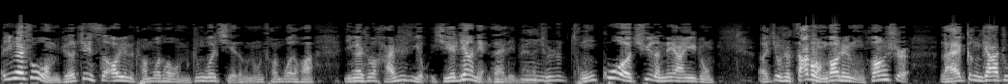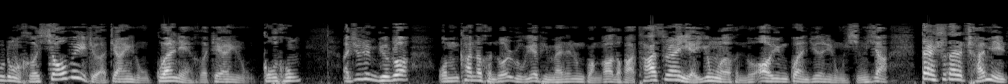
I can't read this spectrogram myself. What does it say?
应该说，我们觉得这次奥运的传播的话，我们中国企业的可能传播的话，应该说还是有一些亮点在里面的，嗯就是从过去的那样一种，呃，就是砸广告这种方式，来更加注重和消费者这样一种关联和这样一种沟通。啊，就是你比如说，我们看到很多乳业品牌的这种广告的话，它虽然也用了很多奥运冠军的这种形象，但是它的产品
